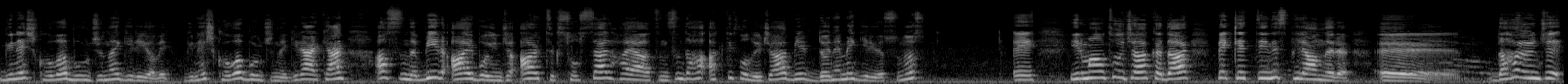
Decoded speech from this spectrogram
Güneş Kova burcuna giriyor ve Güneş Kova burcuna girerken aslında bir ay boyunca artık sosyal hayatınızın daha aktif olacağı bir döneme giriyorsunuz. E, 26 Ocağı kadar beklettiğiniz planları e, daha önce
